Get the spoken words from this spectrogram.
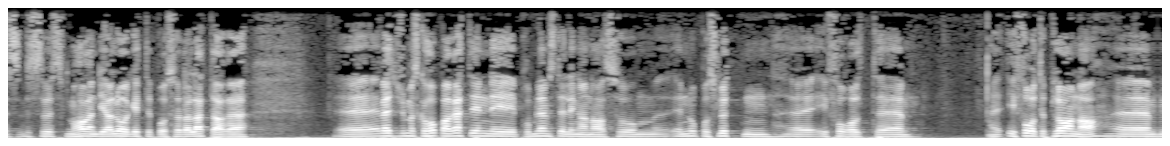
Eh, hvis vi har en dialog etterpå, så er det lettere. Eh, jeg vet ikke om jeg skal hoppe rett inn i problemstillingene som er nå på slutten eh, i forhold til, i forhold til planer.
